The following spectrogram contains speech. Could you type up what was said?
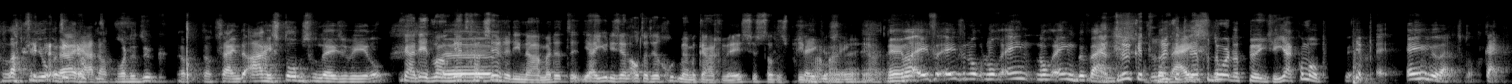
laat die jongeren... Ja, ja, dat, wordt natuurlijk, dat, dat zijn de Aristoms van deze wereld. Ja, dit wou ik net gaan ehm, zeggen, die namen. Dat, ja, jullie zijn altijd heel goed met elkaar geweest, dus dat is prima. Zeker, maar, zeker. Ja. Nee, maar even, even nog, nog, één, nog één bewijs. Ja, druk het, druk het even door, dat puntje. Ja, kom op. Eén bewijs toch, kijk.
